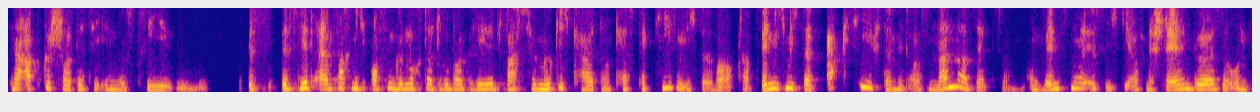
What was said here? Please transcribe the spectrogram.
eine abgeschottete Industrie. Es, es, wird einfach nicht offen genug darüber geredet, was für Möglichkeiten und Perspektiven ich da überhaupt habe. Wenn ich mich dann aktiv damit auseinandersetze und wenn es nur ist, ich gehe auf eine Stellenbörse und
